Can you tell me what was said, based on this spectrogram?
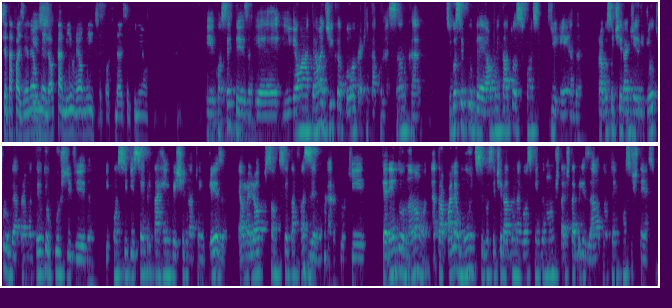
você está fazendo é isso. o melhor caminho, realmente. Você pode dar essa opinião. E com certeza. E é, e é uma, até uma dica boa para quem está começando, cara. Se você puder aumentar suas fontes de renda, para você tirar dinheiro de outro lugar para manter o teu custo de vida e conseguir sempre estar tá reinvestindo na tua empresa, é a melhor opção que você está fazendo, cara. Porque, querendo ou não, atrapalha muito se você tirar de um negócio que ainda não está estabilizado, não tem consistência.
